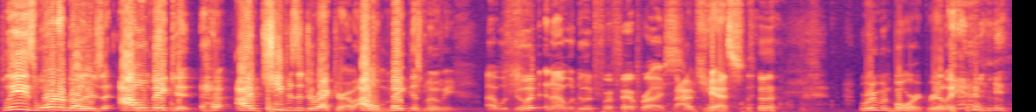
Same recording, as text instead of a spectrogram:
Please, Warner Brothers, I will make it. I'm cheap as a director. I will make this movie. I will do it, and I will do it for a fair price. Uh, yes, room and board, really.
